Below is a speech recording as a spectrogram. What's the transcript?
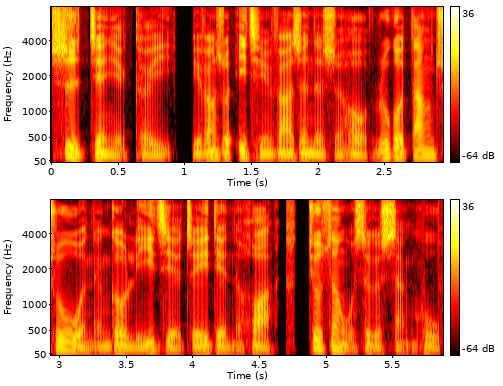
事件也可以，比方说疫情发生的时候，如果当初我能够理解这一点的话，就算我是个散户，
